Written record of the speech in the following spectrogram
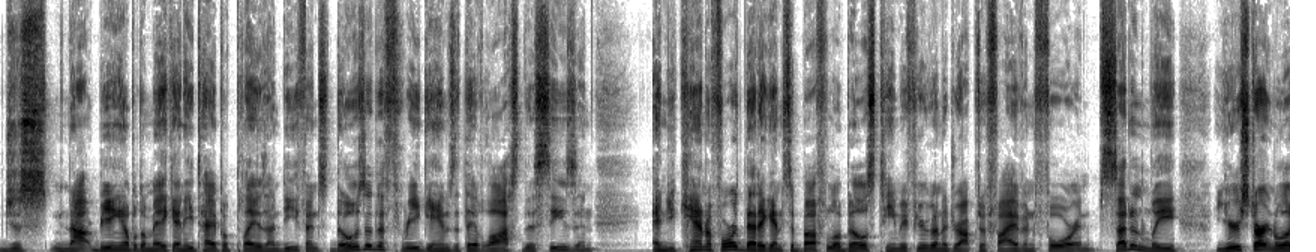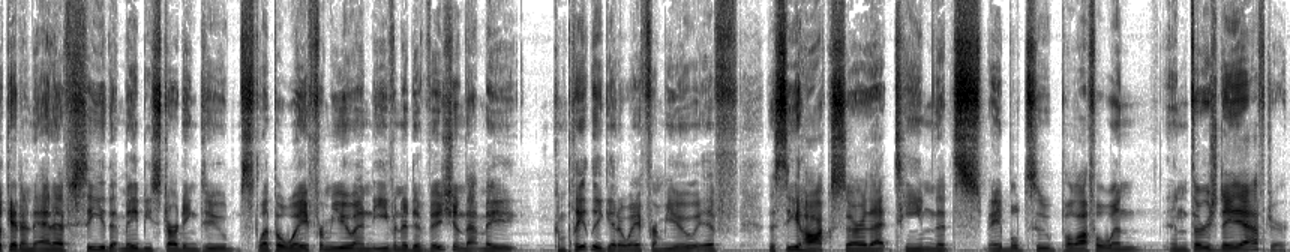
just not being able to make any type of plays on defense, those are the three games that they've lost this season. And you can't afford that against a Buffalo Bills team if you're going to drop to five and four. And suddenly you're starting to look at an NFC that may be starting to slip away from you, and even a division that may completely get away from you if the Seahawks are that team that's able to pull off a win in Thursday after.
